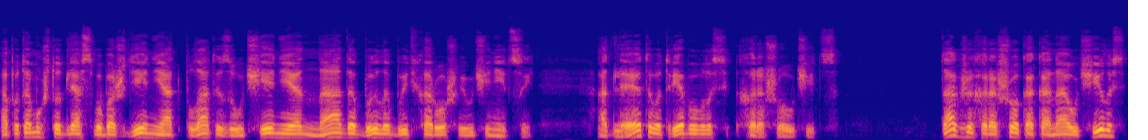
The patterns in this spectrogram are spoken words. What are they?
а потому что для освобождения от платы за учение надо было быть хорошей ученицей, а для этого требовалось хорошо учиться. Так же хорошо, как она училась,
